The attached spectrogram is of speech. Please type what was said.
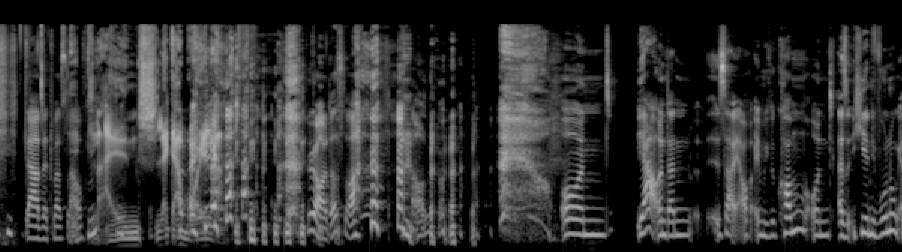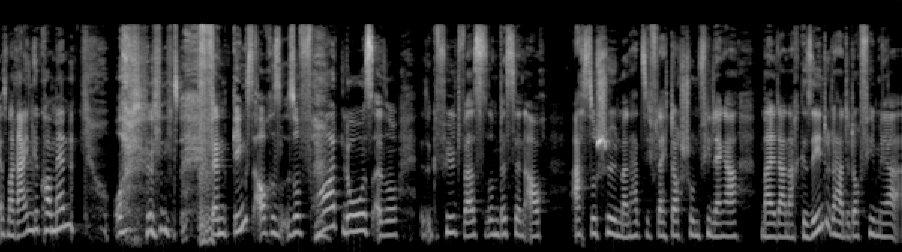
da wird was laufen. Kleinen Schleckermäuler. ja, das war. Und ja, und dann ist er auch irgendwie gekommen und also hier in die Wohnung erstmal reingekommen und dann ging es auch so- sofort los. Also gefühlt war es so ein bisschen auch, ach so schön, man hat sich vielleicht doch schon viel länger mal danach gesehnt oder hatte doch viel mehr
